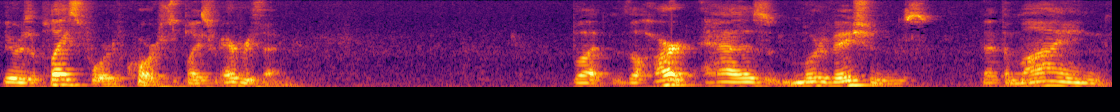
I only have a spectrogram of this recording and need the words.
There is a place for it, of course, there's a place for everything. But the heart has motivations that the mind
